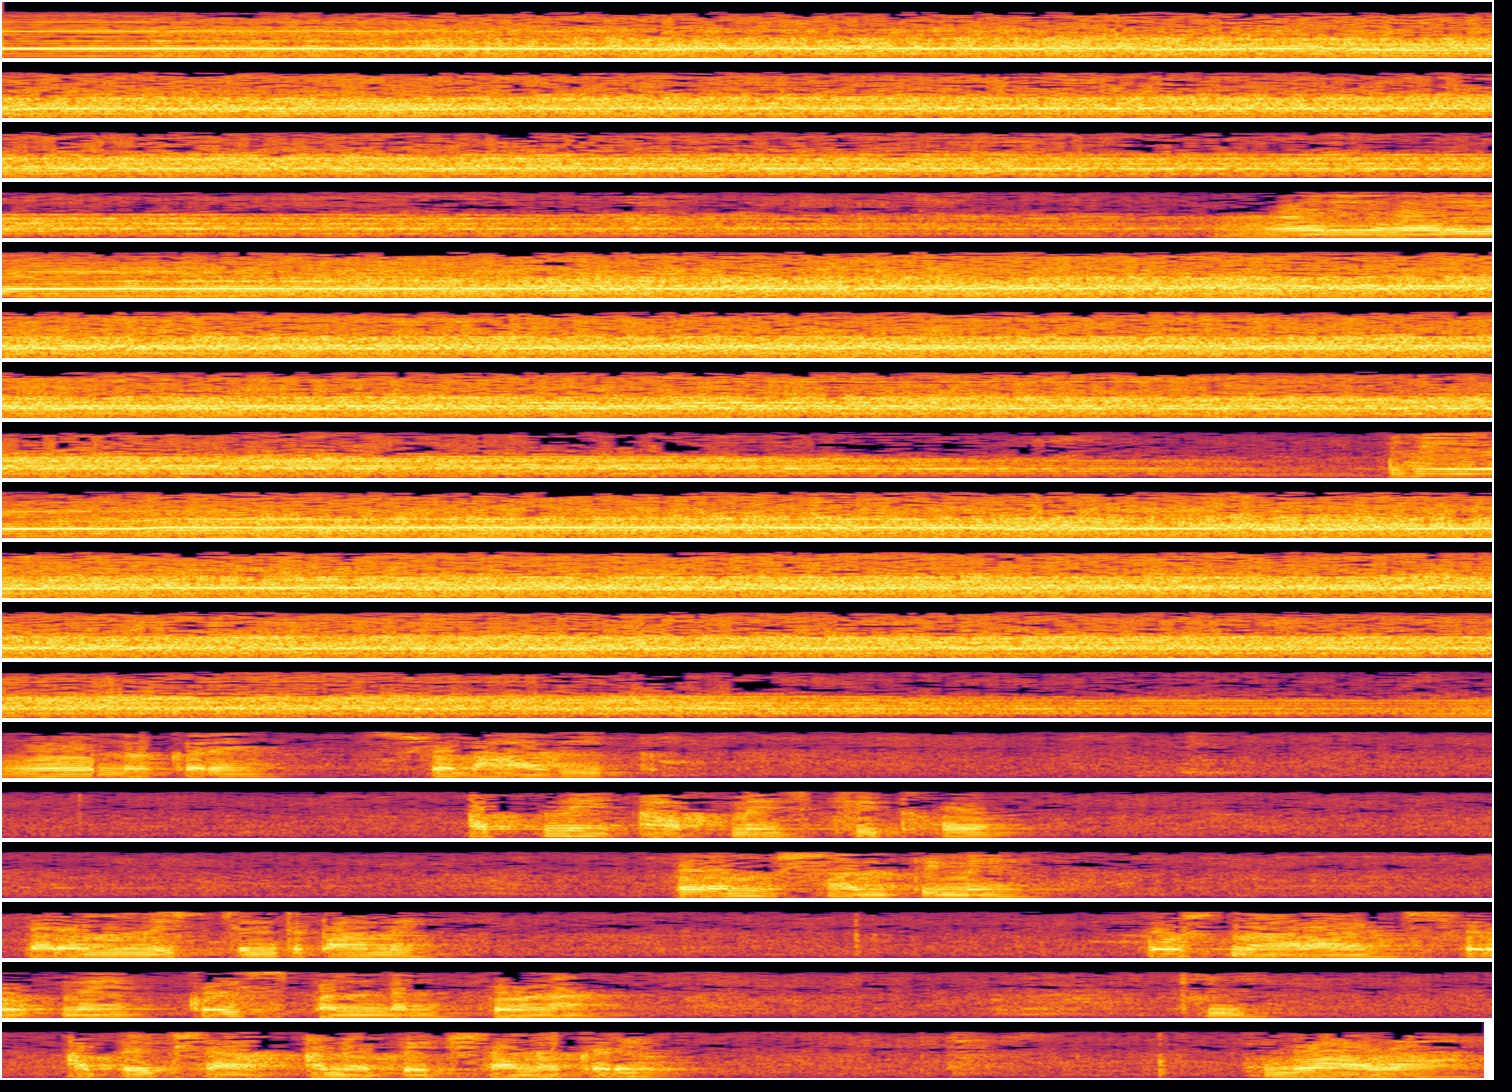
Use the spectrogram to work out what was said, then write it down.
अरे में स्थित हो। परम शांति में, परम निश्चिंतता में उस नारायण स्वरूप में कोई स्पंदन पूर्णा की अपेक्षा अनपेक्षा न करे। वाह वाह।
